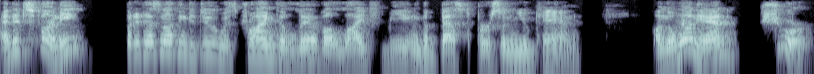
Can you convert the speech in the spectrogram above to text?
And it's funny, but it has nothing to do with trying to live a life being the best person you can. On the one hand, sure,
